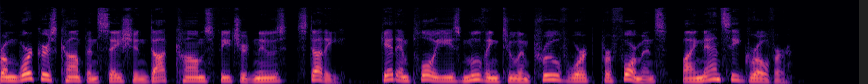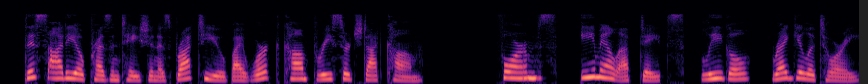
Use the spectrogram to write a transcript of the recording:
From WorkersCompensation.com's featured news study, Get Employees Moving to Improve Work Performance by Nancy Grover. This audio presentation is brought to you by WorkCompResearch.com. Forms, email updates, legal, regulatory,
